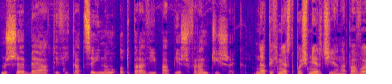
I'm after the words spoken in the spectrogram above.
Mszę beatyfikacyjną odprawi papież Franciszek. Natychmiast po śmierci Jana Pawła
